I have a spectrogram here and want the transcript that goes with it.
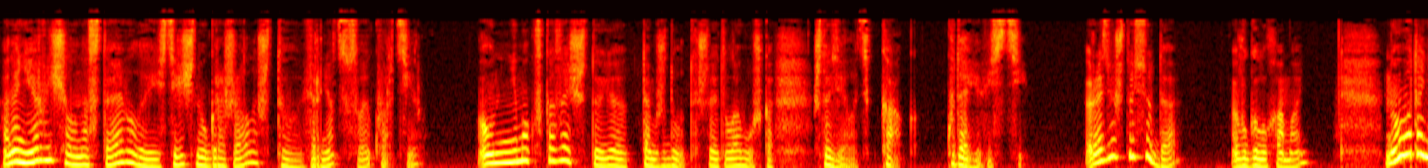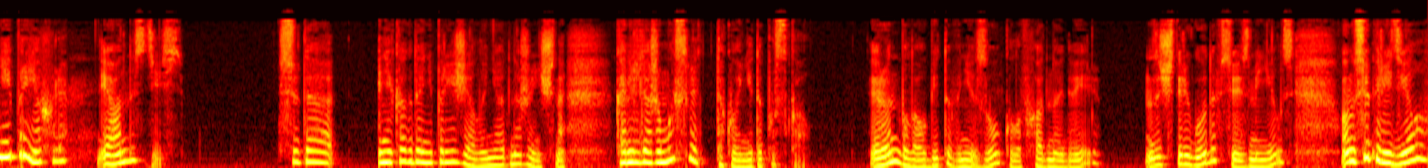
Она нервничала, настаивала и истерично угрожала, что вернется в свою квартиру. Он не мог сказать, что ее там ждут, что это ловушка. Что делать? Как? Куда ее вести? Разве что сюда, в глухомань. Ну вот они и приехали, и Анна здесь. Сюда Никогда не приезжала ни одна женщина. Камиль даже мысли такое не допускал. Ирен была убита внизу, около входной двери. За четыре года все изменилось. Он все переделал,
